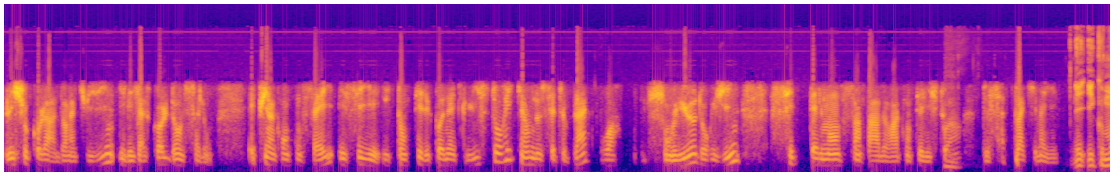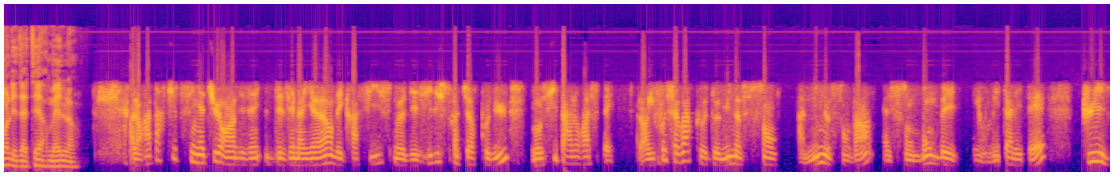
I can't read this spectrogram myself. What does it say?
les chocolats dans la cuisine et les alcools dans le salon. Et puis un grand conseil, essayez et tentez de connaître l'historique hein, de cette plaque, voir son lieu d'origine. C'est tellement sympa de raconter l'histoire de sa plaque émaillée. Et, et comment les dater, Armel? Alors à partir de signatures hein, des, émailleurs, des graphismes, des illustrateurs connus, mais aussi par leur aspect. Alors il faut savoir que de 1900 à 1920, elles sont bombées et en métal épais, puis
